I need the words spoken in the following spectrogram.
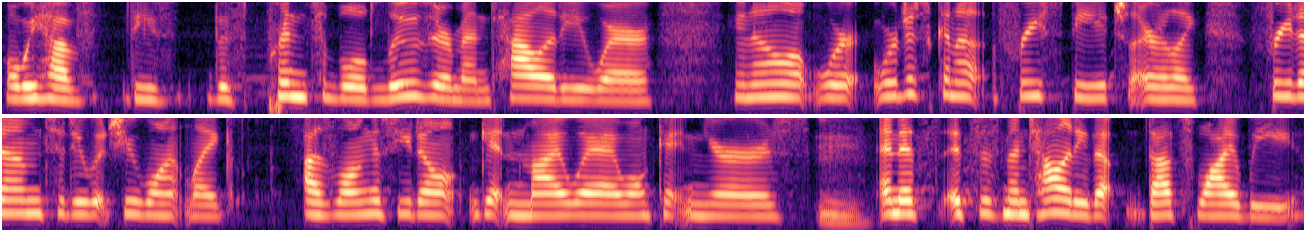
While we have these this principled loser mentality where you know we're we're just gonna free speech or like freedom to do what you want. Like as long as you don't get in my way I won't get in yours. Mm. and it's it's this mentality that that's why we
